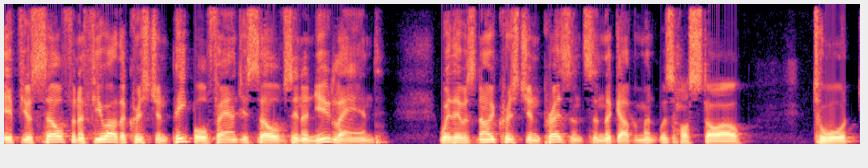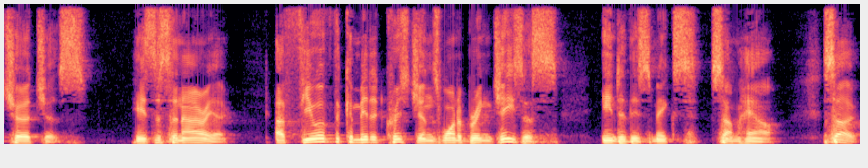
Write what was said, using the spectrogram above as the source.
if yourself and a few other Christian people found yourselves in a new land where there was no Christian presence and the government was hostile toward churches? Here's the scenario. A few of the committed Christians want to bring Jesus into this mix somehow. So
